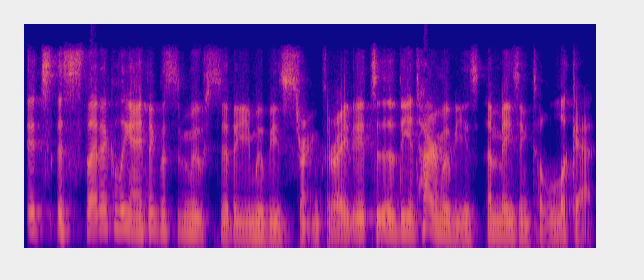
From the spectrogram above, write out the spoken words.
it's aesthetically. I think this moves to the movie's strength, right? It's uh, the entire movie is amazing to look at,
